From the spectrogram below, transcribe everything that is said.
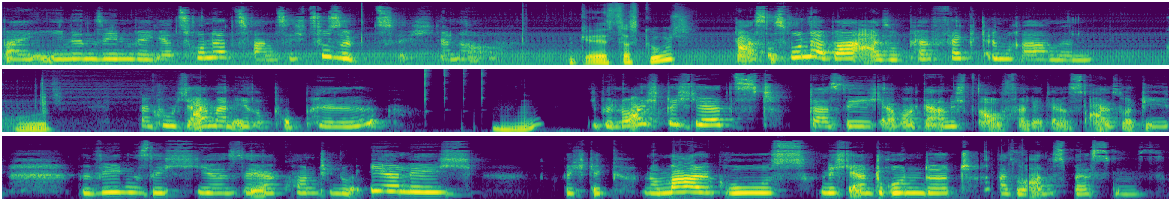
Bei Ihnen sehen wir jetzt 120 zu 70, genau. Okay, ist das gut? Das ist wunderbar, also perfekt im Rahmen. Gut. Dann gucke ich einmal in Ihre Pupillen. Mhm. Die beleuchte ich jetzt. Da sehe ich aber gar nichts Auffälliges. Also die bewegen sich hier sehr kontinuierlich, richtig normal groß, nicht entrundet, also alles bestens.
